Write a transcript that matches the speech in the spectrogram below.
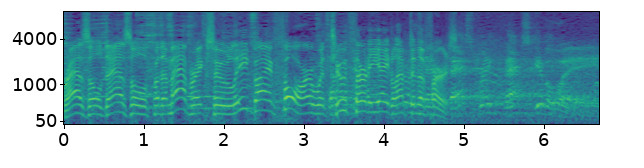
Razzle dazzle for the Mavericks, who lead by four with 2.38 left in the first. Fast break backs giveaway.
